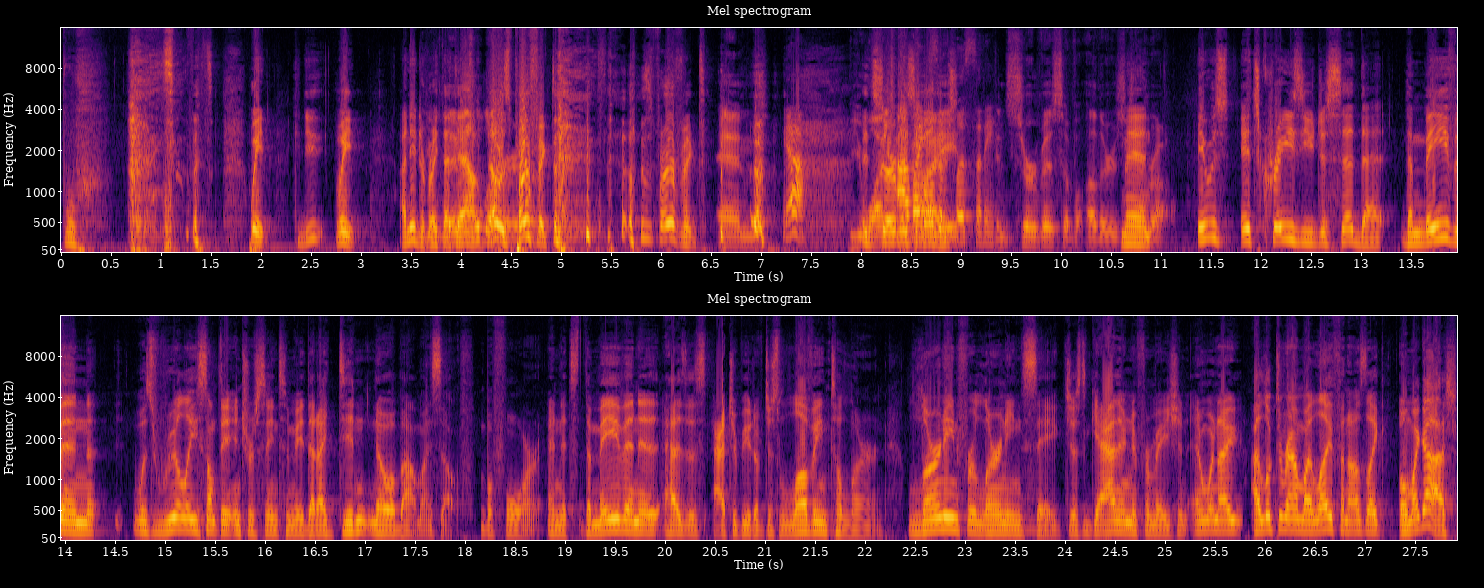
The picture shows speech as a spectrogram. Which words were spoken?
That's- wait, can you wait? I need to write that down. That was perfect. that was perfect. And Yeah. You in want service of others. simplicity. in service of others Man, to grow. it was it's crazy you just said that. The Maven was really something interesting to me that I didn't know about myself before. And it's the Maven has this attribute of just loving to learn, learning for learning's sake, just gathering information. And when I, I looked around my life and I was like, oh my gosh,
